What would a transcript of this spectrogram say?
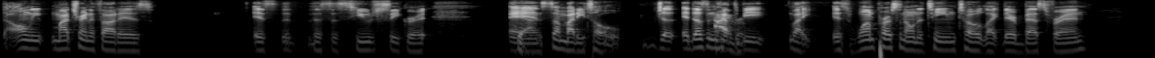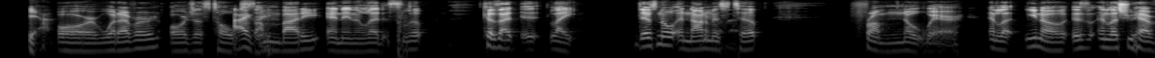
the only my train of thought is is this is huge secret and Yeah. somebody told. Just it doesn't have to be like it's one person on the team told like their best friend Yeah. or whatever, or just told somebody and then let it slip. Because I it, like there's no anonymous tip from nowhere, unless you know, is unless you have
